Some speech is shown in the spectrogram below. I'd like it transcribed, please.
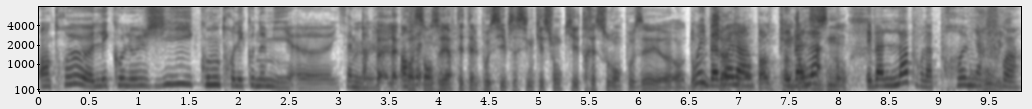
entre l'écologie contre l'économie. Euh, Oui, oui. Bah, la En fait- croissance verte est-elle possible? Ça, c'est une question qui est très souvent posée euh, dans Oui, le bah chat. voilà. On en parle. Plein Et de bah gens là- disent non. Et bien là, pour la première Pour vous, oui. fois,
